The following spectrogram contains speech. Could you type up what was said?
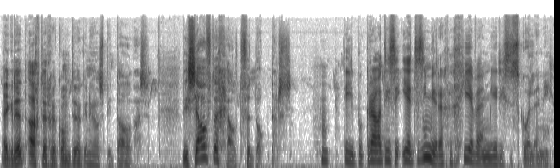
Ek het dit agtergekom toe ek in die hospitaal was. Dieselfde geld vir dokters. Die Hippokratiese eed is nie meer 'n gegewe in mediese skole nie.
